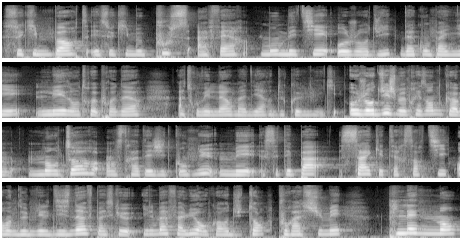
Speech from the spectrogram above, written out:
ce qui me porte et ce qui me pousse à faire mon métier aujourd'hui, d'accompagner les entrepreneurs à trouver leur manière de communiquer. Aujourd'hui, je me présente comme mentor en stratégie de contenu, mais c'était pas ça qui était ressorti en 2019 parce que il m'a fallu encore du temps pour assumer pleinement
